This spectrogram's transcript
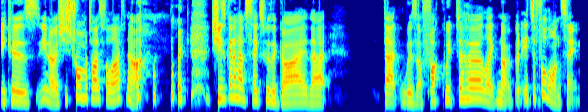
because you know she's traumatized for life now. Like she's gonna have sex with a guy that that was a fuckwit to her like no but it's a full-on scene.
